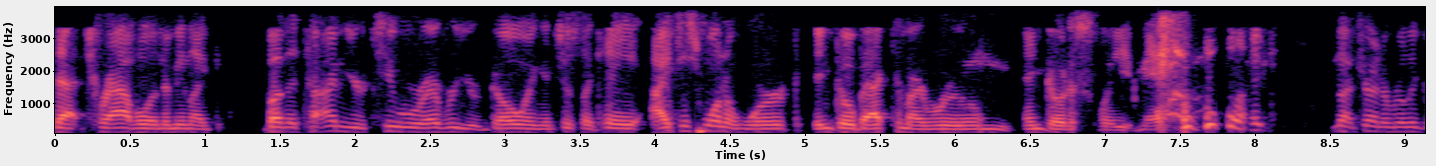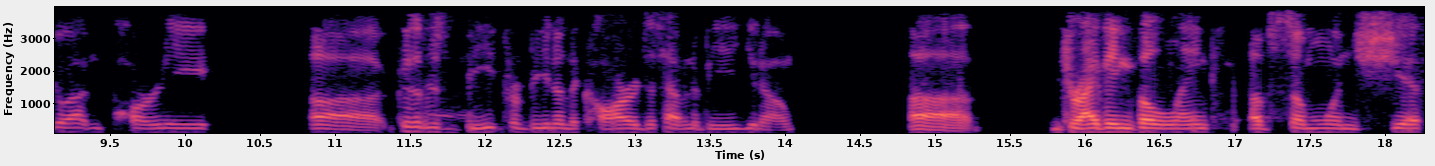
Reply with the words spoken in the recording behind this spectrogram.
that travel. And I mean, like, by the time you're to wherever you're going, it's just like, hey, I just want to work and go back to my room and go to sleep, man. like, I'm not trying to really go out and party because uh, I'm just beat from being in the car, just having to be, you know, uh, driving the length of someone's shift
